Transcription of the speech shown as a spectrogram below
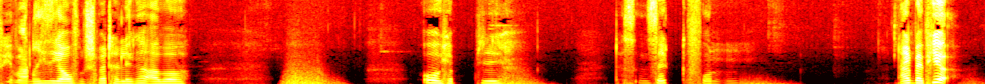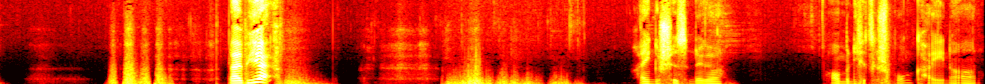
Wir waren riesig auf dem Schmetterlinge, aber Oh, ich habe die das Insekt gefunden. Nein, bleib hier. Bleib hier. Reingeschissen, Digga. Warum bin ich jetzt gesprungen? Keine Ahnung.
